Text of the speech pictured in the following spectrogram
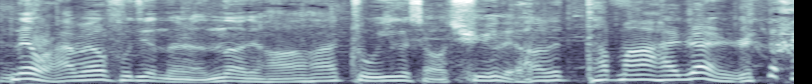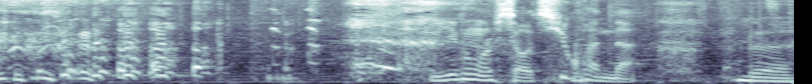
那会儿还没有附近的人呢，就好像还住一个小区里，然后他妈还认识。一共是小区宽带。对，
